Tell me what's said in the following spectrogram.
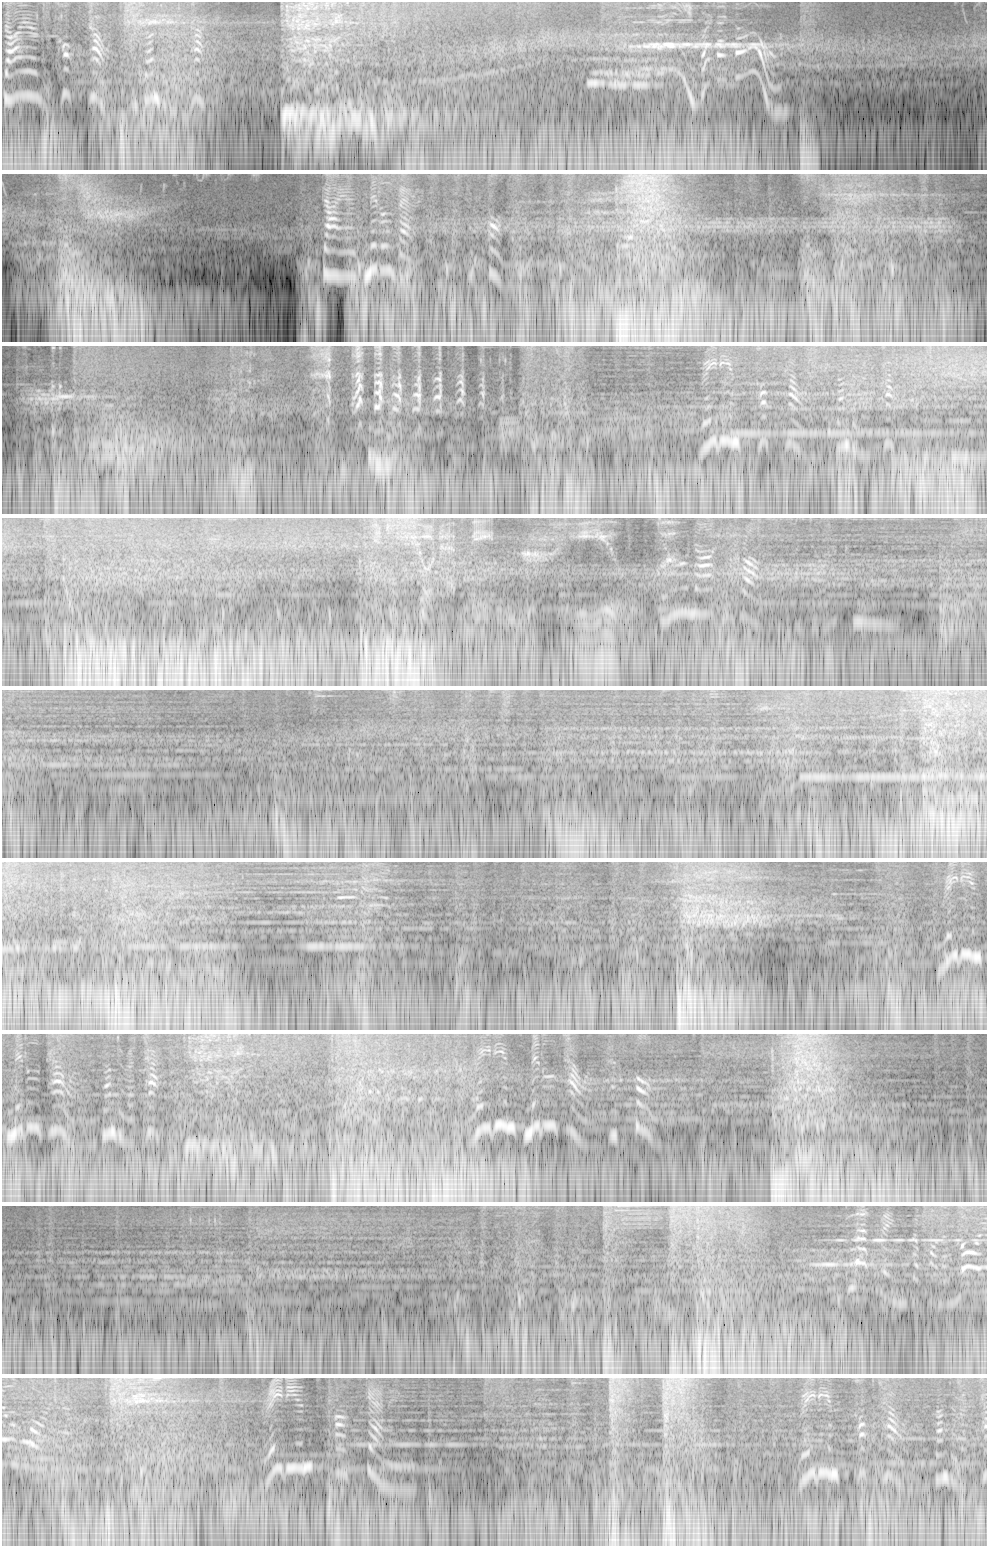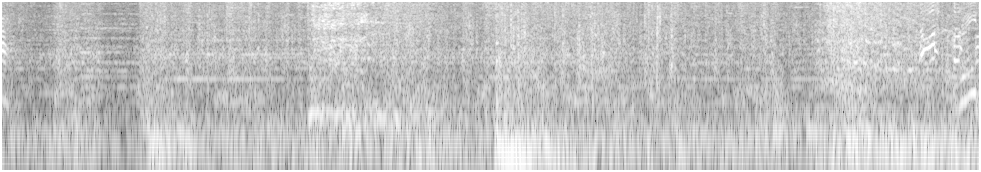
Dire's top tower is under attack. Hey, where'd I go? Dire's middle barracks has fallen. Radiant's top tower is under attack. It Should have been you. Do not cross Middle tower is under attack. Radiant's middle tower has fallen. Blessings upon a loyal warrior. Radiant are scanning. Radiant's top tower is under attack.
